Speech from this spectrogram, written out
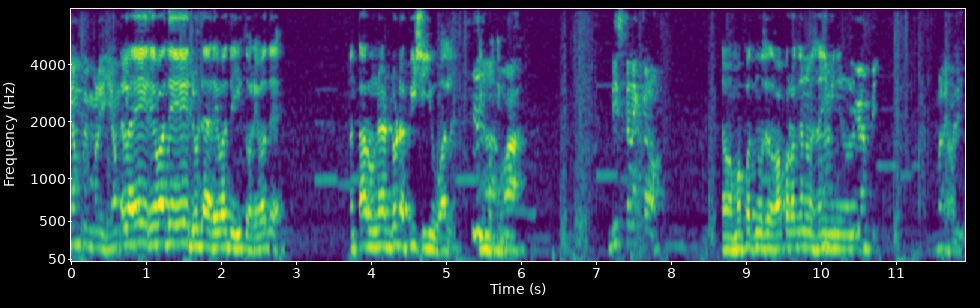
એમપી મળી એમ એટલે એ રેવા દે એ ડોડા રેવા દે એ તો રેવા દે અને તારું નેટ ડોડા પીસી ગયું હાલે ધીમો ધીમો ડિસ્કનેક્ટ કરો મફતનું છે વાપરવા દે ને સાઈ મિનિટ યુએમપી મળે મળી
